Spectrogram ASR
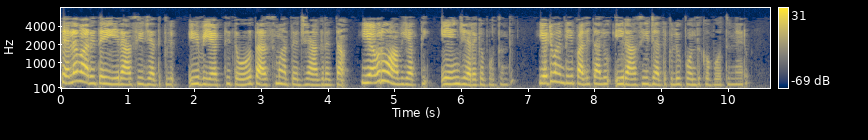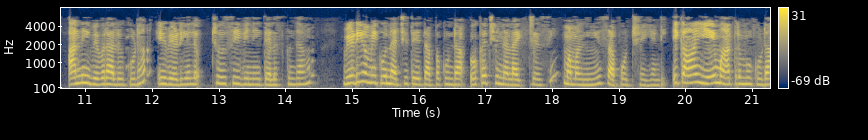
తెల్లవారితే ఈ రాశి జతకులు ఈ వ్యక్తితో తస్మాత్ జాగ్రత్త. ఎవరు ఆ వ్యక్తి? ఏం జరగబోతుంది? ఎటువంటి ఫలితాలు ఈ రాశి జాతకులు పొందుకోబోతున్నారు? అన్ని వివరాలు కూడా ఈ వీడియోలో చూసి విని తెలుసుకుందాము. వీడియో మీకు నచ్చితే తప్పకుండా ఒక చిన్న లైక్ చేసి మమ్మల్ని సపోర్ట్ చేయండి. ఇక ఏ మాత్రము కూడా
